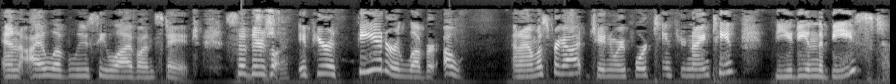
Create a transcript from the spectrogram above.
and I Love Lucy live on stage. So there's, if you're a theater lover, oh, and I almost forgot, January 14th through 19th, Beauty and the Beast.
